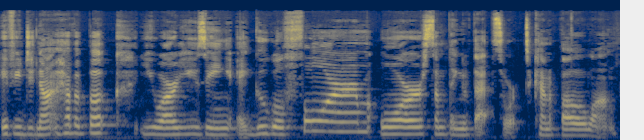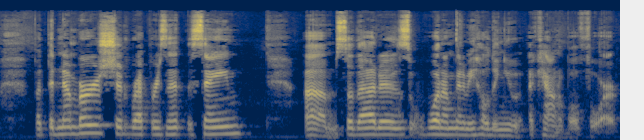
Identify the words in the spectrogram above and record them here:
If you do not have a book, you are using a Google form or something of that sort to kind of follow along. But the numbers should represent the same. Um, so that is what I'm going to be holding you accountable for.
